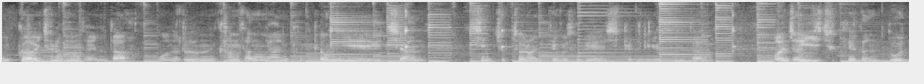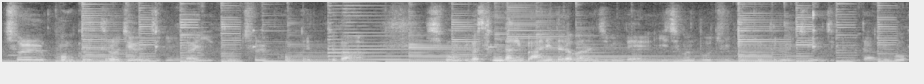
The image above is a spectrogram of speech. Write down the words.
안녕하십니까 이찬호 부동산입니다. 오늘은 강상면 부평리에 위치한 신축 전원주택을 소개시켜 드리겠습니다. 먼저 이 주택은 노출 콘크리트로 지은 집입니다. 이 노출 콘크리트가 시공비가 상당히 많이 들어가는 집인데 이 집은 노출 콘크리트를 지은 집입니다. 그리고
